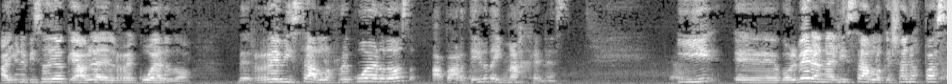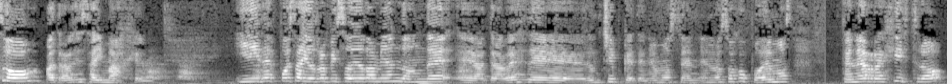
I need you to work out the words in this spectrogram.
hay un episodio que habla del recuerdo, de revisar los recuerdos a partir de imágenes. Y eh, volver a analizar lo que ya nos pasó a través de esa imagen. Y después hay otro episodio también donde eh, a través de, de un chip que tenemos en, en los ojos podemos tener registro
